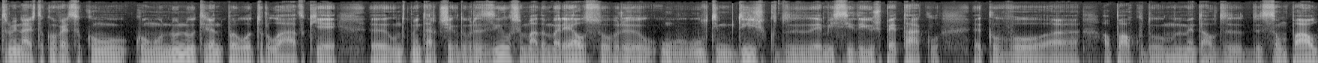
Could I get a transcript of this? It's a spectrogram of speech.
terminar esta conversa com o, com o Nuno, tirando para o outro lado, que é eh, um documentário que chega do Brasil, chamado Amarelo, sobre o último disco de Emicida e o espetáculo eh, que levou ah, ao palco do Monumental de, de São Paulo.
